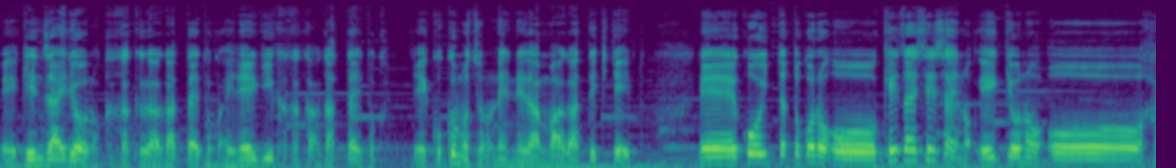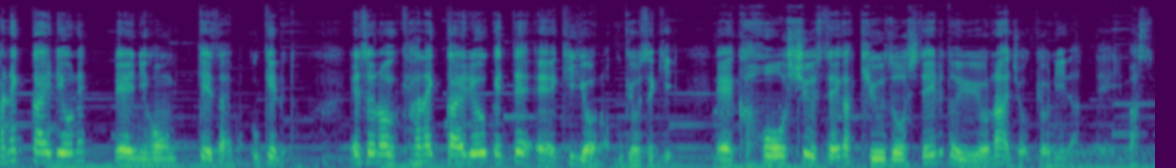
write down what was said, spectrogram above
え原材料の価格が上がったりとか、エネルギー価格が上がったりとか、え穀物のね、値段も上がってきていると。えー、こういったところ、経済制裁の影響の跳ね返りをね、えー、日本経済も受けると。え、その跳ね返りを受けて、え、企業の業績、え、下方修正が急増しているというような状況になっています。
